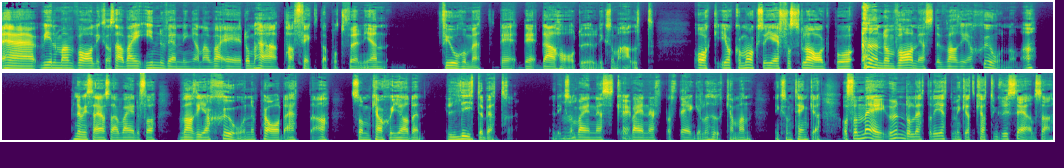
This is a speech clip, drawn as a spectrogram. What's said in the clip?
Eh, vill man vara liksom så här, vad är invändningarna? Vad är de här perfekta portföljen? Forumet, det, det, där har du liksom allt. Och jag kommer också ge förslag på de vanligaste variationerna. Det vill säga, så här, vad är det för variation på detta som kanske gör den lite bättre? Liksom, mm. vad, är nästa, okay. vad är nästa steg eller hur kan man liksom tänka? Och för mig underlättar det jättemycket att kategorisera så här.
